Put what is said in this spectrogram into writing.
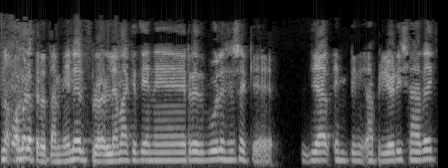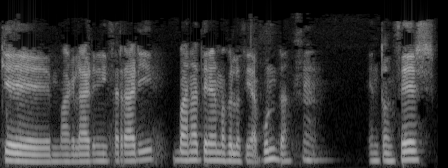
No, hombre, pero también el problema que tiene Red Bull es ese que ya a priori sabe que McLaren y Ferrari van a tener más velocidad punta. Hmm. Entonces,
